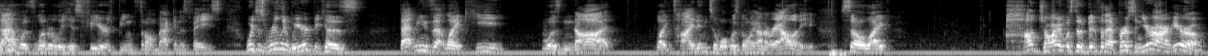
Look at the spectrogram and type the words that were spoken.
That was literally his fears being thrown back in his face, which is really weird because that means that like he was not like tied into what was going on in reality. So like how jarring must it have been for that person? You're our hero.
